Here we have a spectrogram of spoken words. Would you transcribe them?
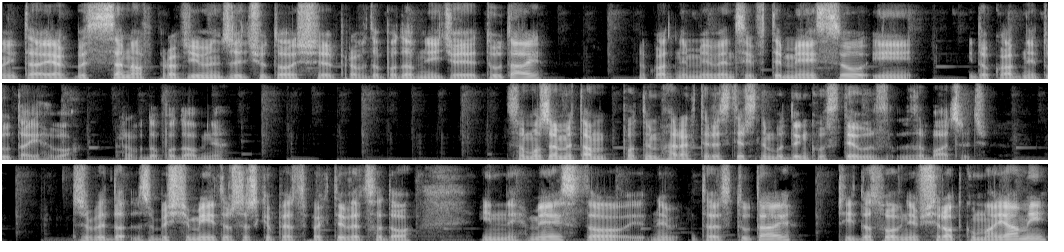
No i ta jakby scena w prawdziwym życiu to się prawdopodobnie dzieje tutaj, dokładnie mniej więcej w tym miejscu i, i dokładnie tutaj chyba, prawdopodobnie. Co możemy tam po tym charakterystycznym budynku z tyłu z- zobaczyć. Żeby do, żebyście mieli troszeczkę perspektywę co do innych miejsc, to, to jest tutaj, czyli dosłownie w środku Miami.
